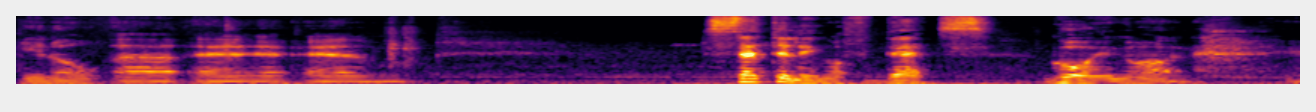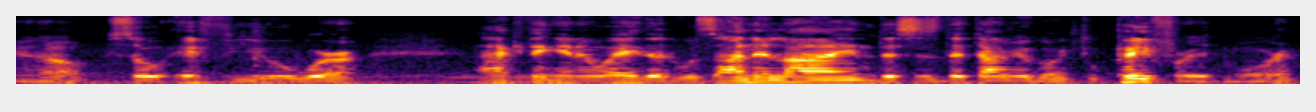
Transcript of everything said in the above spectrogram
you know uh, uh um, settling of debts going on you know? So if you were acting in a way that was unaligned this is the time you're going to pay for it more.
